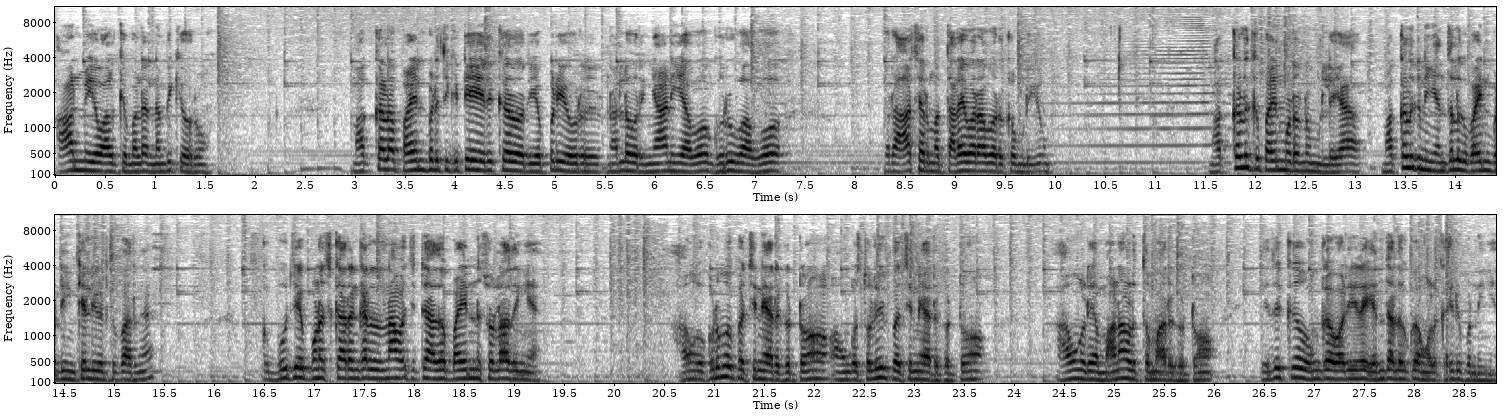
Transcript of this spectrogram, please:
ஆன்மீக வாழ்க்கை மேலே நம்பிக்கை வரும்? மக்களை பயன்படுத்திக்கிட்டே இருக்கிறவர் எப்படி ஒரு நல்ல ஒரு ஞானியாவோ குருவாவோ ஒரு ஆசிரம தலைவராகவோ இருக்க முடியும்? மக்களுக்கு பயன்படணும் இல்லையா? மக்களுக்கு நீங்கள் எந்த அளவுக்கு பயன்படுத்தீங்க கேள்வி எடுத்து பாருங்கள் உங்கள் பூஜை புனஸ்காரங்கள்லாம் வச்சுட்டு அதை பயன்னு சொல்லாதீங்க. அவங்க குடும்ப பிரச்சனையாக இருக்கட்டும் அவங்க தொழில் பிரச்சனையாக இருக்கட்டும் அவங்களுடைய மன அழுத்தமாக இருக்கட்டும் எதுக்கு உங்கள் வழியில் எந்த அளவுக்கு அவங்கள கைது பண்ணீங்க?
